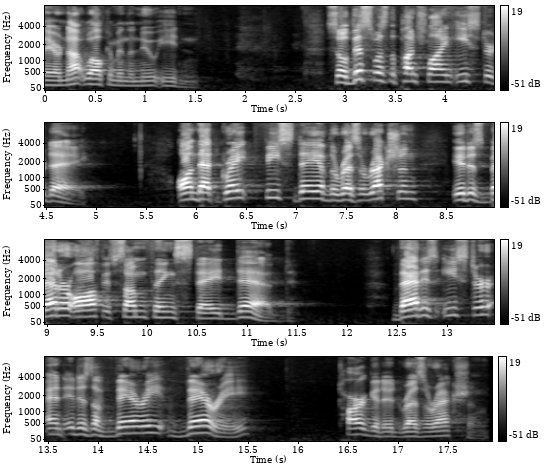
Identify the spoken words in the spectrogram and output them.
They are not welcome in the new Eden. So, this was the punchline Easter day. On that great feast day of the resurrection, it is better off if some things stay dead. That is Easter, and it is a very, very targeted resurrection.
